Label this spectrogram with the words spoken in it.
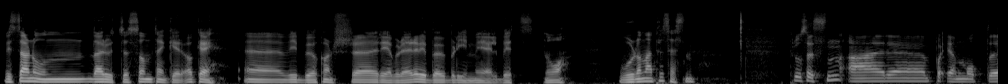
Hvis det er noen der ute som tenker ok, Eh, vi bør kanskje revurdere, vi bør bli med i Elbit nå. Hvordan er prosessen? Prosessen er eh, på en måte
